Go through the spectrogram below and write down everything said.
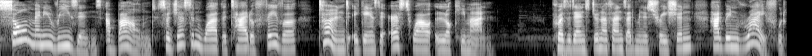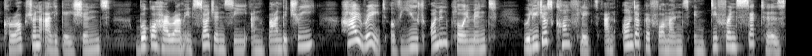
So many reasons abound suggesting why the tide of favor turned against the erstwhile lucky man. President Jonathan's administration had been rife with corruption allegations, Boko Haram insurgency and banditry, high rate of youth unemployment, religious conflict, and underperformance in different sectors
